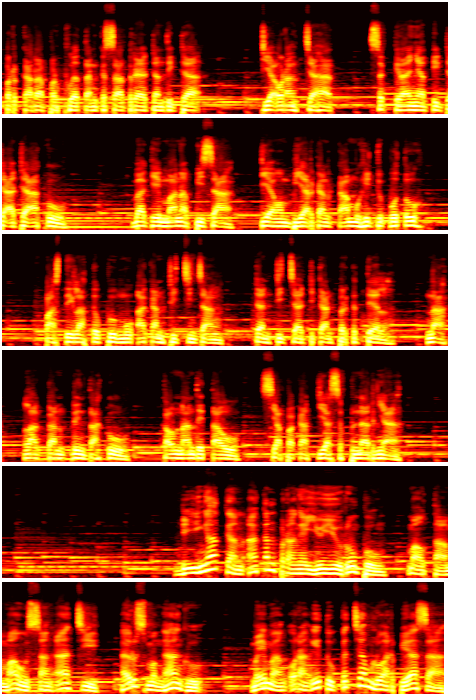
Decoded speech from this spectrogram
Perkara perbuatan kesatria dan tidak? Dia orang jahat, sekiranya tidak ada aku. Bagaimana bisa dia membiarkan kamu hidup utuh, pastilah tubuhmu akan dicincang dan dijadikan bergedel. Nah, lakukan perintahku, kau nanti tahu siapakah dia sebenarnya. Diingatkan akan perangai Yuyu Rumpung, mau tak mau Sang Aji harus mengangguk. Memang orang itu kejam luar biasa,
